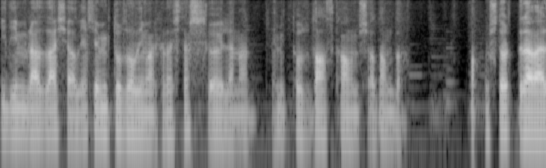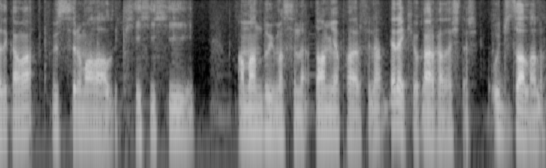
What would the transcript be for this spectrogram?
gideyim biraz daha şey alayım. Kemik tozu alayım arkadaşlar. Şöyle hemen. Kemik tozu da az kalmış adamda. 64 lira verdik ama bir sürü mal aldık. Aman duymasını zam yapar filan. Gerek yok arkadaşlar. Ucuz alalım.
